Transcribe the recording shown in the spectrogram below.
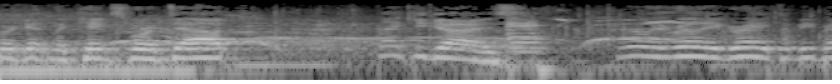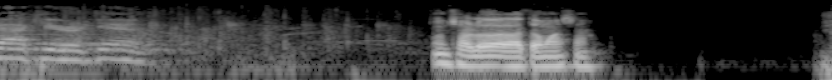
we're getting the kinks worked out. Thank you guys. Really, really great to be back here again. Un saludo a la Tomasa.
